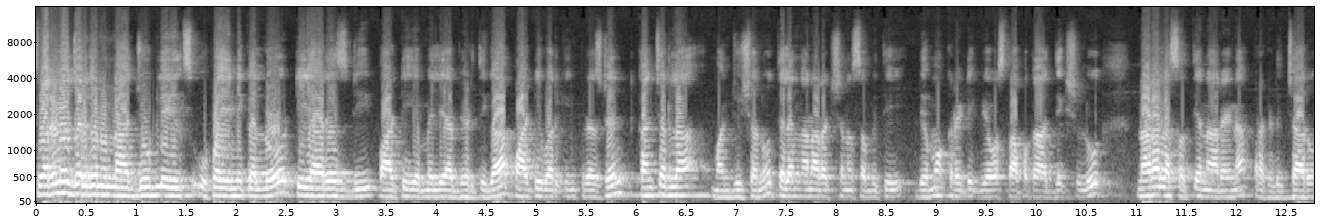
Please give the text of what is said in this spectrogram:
త్వరలో జరగనున్న జూబ్లీ హిల్స్ ఉప ఎన్నికల్లో టీఆర్ఎస్ డి పార్టీ ఎమ్మెల్యే అభ్యర్థిగా పార్టీ వర్కింగ్ ప్రెసిడెంట్ కంచర్ల మంజుషను తెలంగాణ రక్షణ సమితి డెమోక్రటిక్ వ్యవస్థాపక అధ్యక్షులు నరాల సత్యనారాయణ ప్రకటించారు.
